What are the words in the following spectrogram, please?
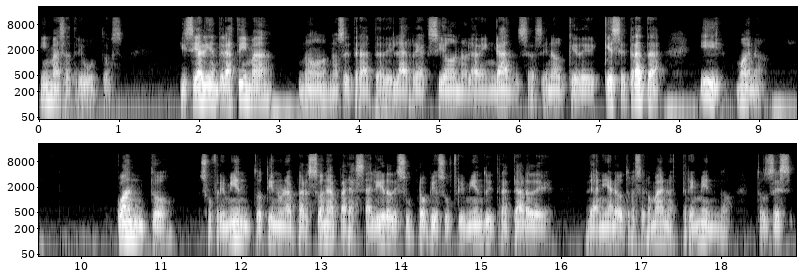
y más atributos. Y si alguien te lastima, no, no se trata de la reacción o la venganza, sino que de qué se trata y, bueno, cuánto sufrimiento tiene una persona para salir de su propio sufrimiento y tratar de dañar a otro ser humano, es tremendo. Entonces,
